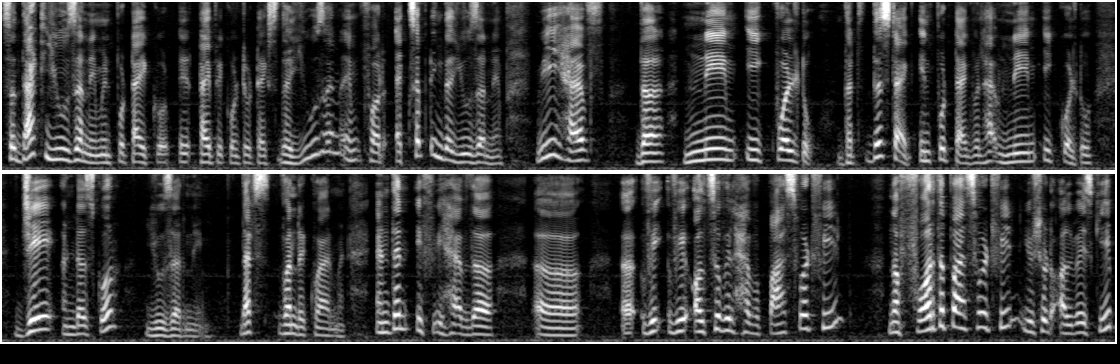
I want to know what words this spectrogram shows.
So, that username input type, type equal to text the username for accepting the username we have the name equal to that this tag input tag will have name equal to j underscore username that is one requirement. And then if we have the uh, uh, we, we also will have a password field. Now, for the password field you should always keep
